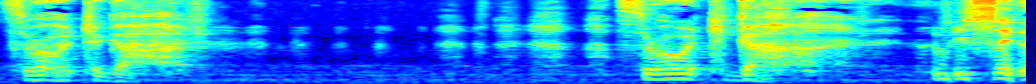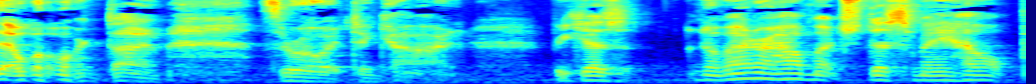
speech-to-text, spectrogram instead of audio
Throw it to God. Throw it to God. Let me say that one more time. Throw it to God. Because no matter how much this may help,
